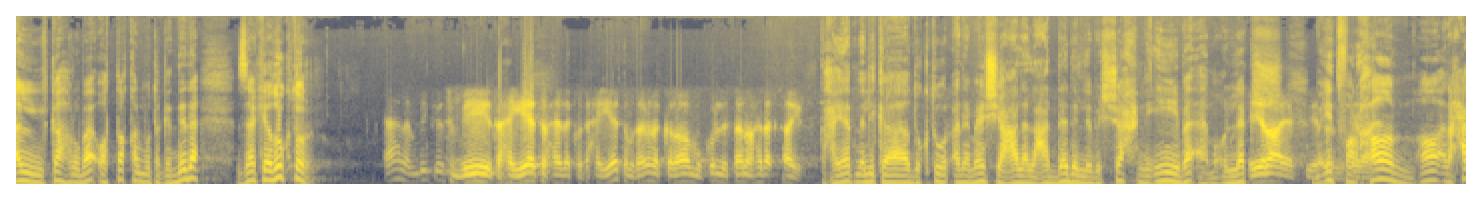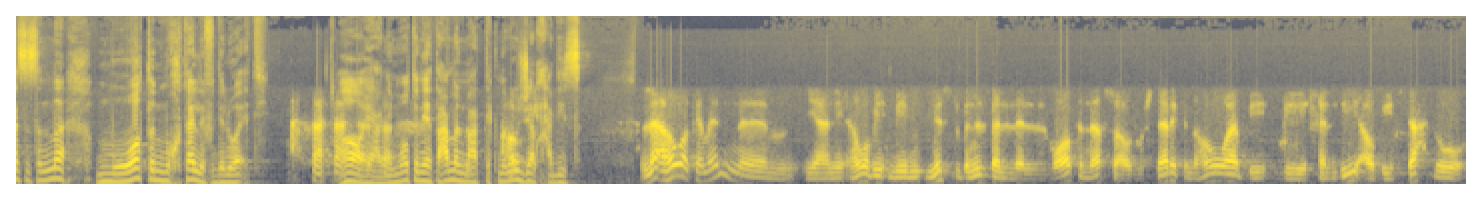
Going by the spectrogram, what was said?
الكهرباء والطاقة المتجددة. ازيك يا دكتور؟ أهلا بيك يوسف. بيه تحياتي لحضرتك وتحياتي لمتابعينا الكرام وكل سنة وحضرتك. طيب. تحياتنا ليك يا دكتور. أنا ماشي على العداد اللي بالشحن. إيه بقى؟ ما أقولكش. إيه رأيك فيه بقيت فرحان. آه أنا حاسس إن أنا مواطن مختلف دلوقتي. آه يعني مواطن يتعامل مع التكنولوجيا الحديثة. لا هو كمان يعني هو بيمثل بالنسبة للمواطن نفسه أو المشترك إن هو بيخليه أو بيفتح له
